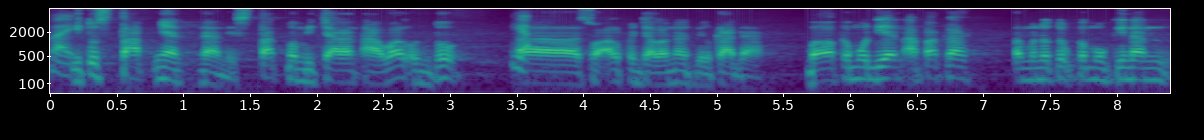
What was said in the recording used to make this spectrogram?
Baik. Itu startnya nanti, start pembicaraan awal untuk ya. uh, soal pencalonan pilkada. Bahwa kemudian apakah menutup kemungkinan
